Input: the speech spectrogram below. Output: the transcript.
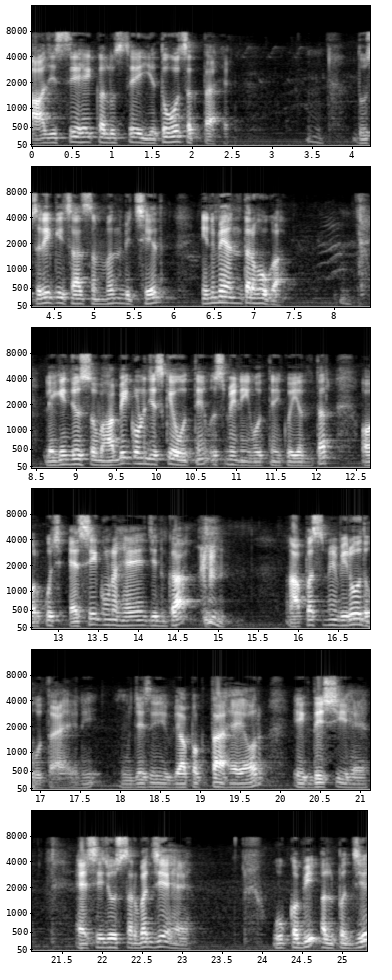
आज इससे है, कल उससे, ये तो हो सकता है। दूसरे के साथ संबंध विच्छेद इनमें अंतर होगा। लेकिन जो स्वाभाविक गुण जिसके होते हैं, उसमें नहीं होते हैं कोई अंतर। और कुछ ऐसे गुण हैं जिनका आपस में विरोध होता है, यानी जैसे व्यापकता है और एक देशी है, ऐसे जो सर्वज्ञ है, वो कभी अल्पज्य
